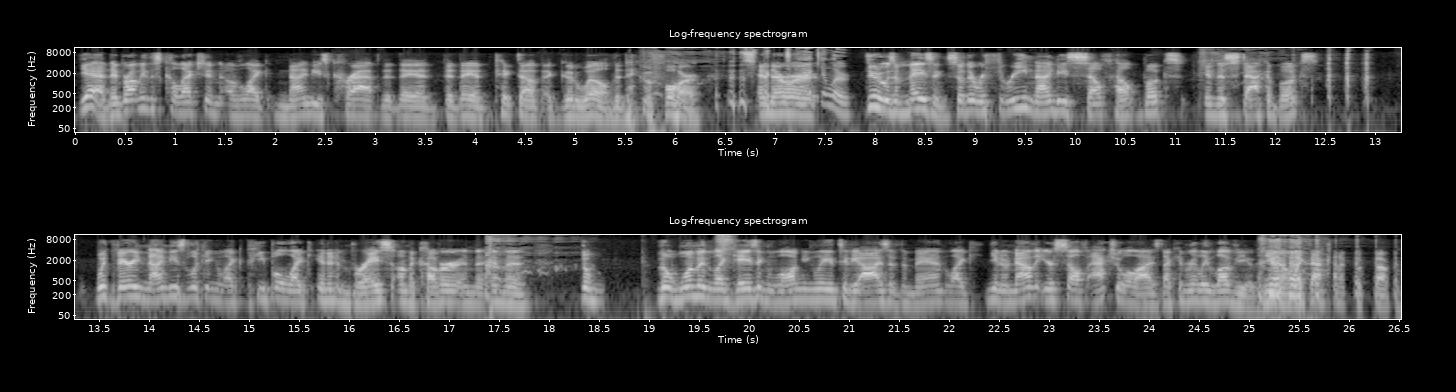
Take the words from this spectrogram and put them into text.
Yeah, they brought me this collection of like '90s crap that they had that they had picked up at Goodwill the day before. And there were-. Dude, it was amazing. So there were three '90s self-help books in this stack of books, with very '90s looking like people like in an embrace on the cover, and the and the the the woman like gazing longingly into the eyes of the man. Like you know, now that you're self-actualized, I can really love you. You know, like that kind of book cover.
